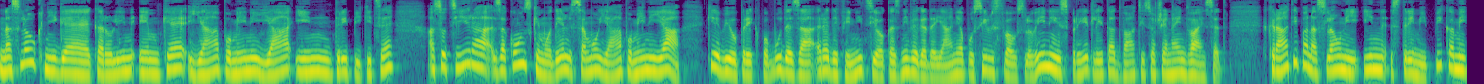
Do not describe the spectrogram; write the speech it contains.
Naslov knjige Karolin Emke Ja pomeni ja in tri pikice asocira zakonski model samo ja pomeni ja, ki je bil prek pobude za redefinicijo kaznivega dejanja posilstva v Sloveniji sprejet leta 2021. Hkrati pa naslovni in s tremi pikami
